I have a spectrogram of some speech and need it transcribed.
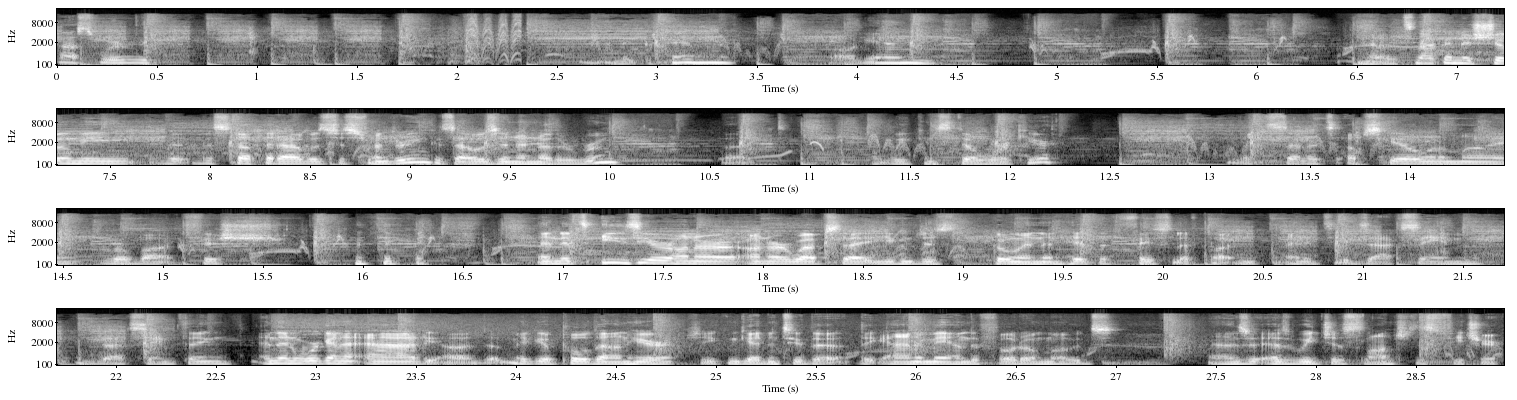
password. Make a pin, log in. Now it's not going to show me the, the, stuff that I was just rendering because I was in another room, but we can still work here. Let's uh, let's upscale one of my robot fish and it's easier on our on our website. You can just go in and hit the facelift button, and it's the exact same exact same thing. And then we're going to add uh, maybe a pull down here, so you can get into the the anime and the photo modes as as we just launched this feature.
